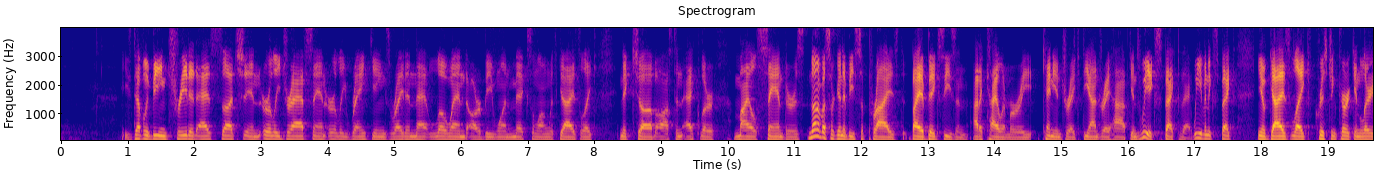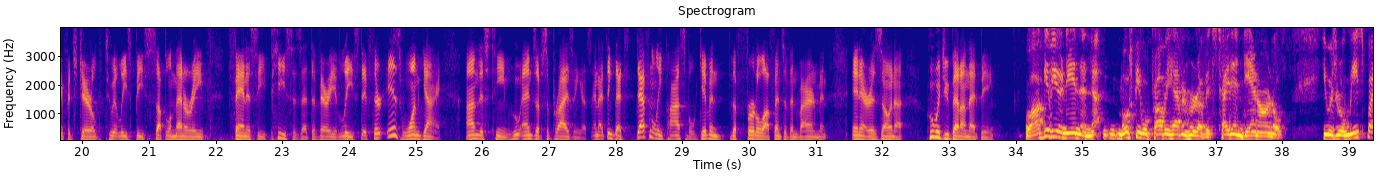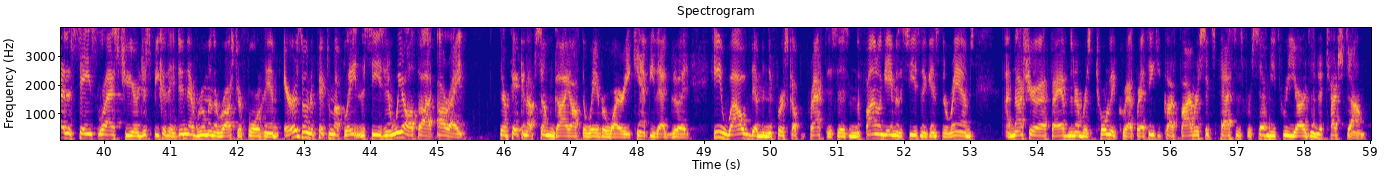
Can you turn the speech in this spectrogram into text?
He's definitely being treated as such in early drafts and early rankings, right in that low end RB1 mix, along with guys like Nick Chubb, Austin Ekeler, Miles Sanders. None of us are going to be surprised by a big season out of Kyler Murray, Kenyan Drake, DeAndre Hopkins. We expect that. We even expect, you know, guys like Christian Kirk and Larry Fitzgerald to at least be supplementary fantasy pieces at the very least. If there is one guy on this team who ends up surprising us, and I think that's definitely possible given the fertile offensive environment in Arizona, who would you bet on that being? Well, I'll give you a name that not, most people probably haven't heard of. It's tight end Dan Arnold. He was released by the Saints last year just because they didn't have room on the roster for him. Arizona picked him up late in the season, and we all thought, all right, they're picking up some guy off the waiver wire. He can't be that good. He wowed them in the first couple practices. In the final game of the season against the Rams, I'm not sure if I have the numbers totally correct, but I think he caught five or six passes for 73 yards and a touchdown.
